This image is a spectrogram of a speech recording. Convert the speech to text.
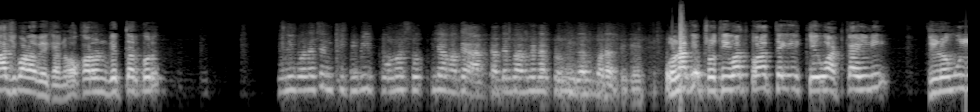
কাজ বাড়াবে কেন? অকারণ গ্রেপ্তার করে। তিনি বলেছেন পৃথিবীর কোন শক্তি আমাকে আটকাতে পারবে না প্রতিবাদ করা থেকে। ওনাকে প্রতিবাদ করার থেকে কেউ আটকায়নি। তৃণমূল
